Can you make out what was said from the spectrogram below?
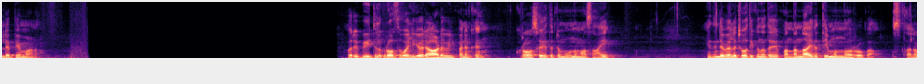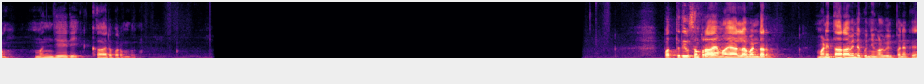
ലഭ്യമാണ്. ഒരു ബീറ്റിൽ ക്രോസ് വലിയൊരു ആട് വിൽപ്പനക്ക് ക്രോസ് ചെയ്തിട്ട് മൂന്ന് മാസമായി. ഇതിന്റെ വില ചോദിക്കുന്നത് പന്ത്രണ്ടായിരത്തി മുന്നൂറ് രൂപ. സ്ഥലം മഞ്ചേരി കാരപ്പറമ്പ് പത്ത് ദിവസം പ്രായമായ ലവണ്ടർ മണിത്താറാവിന്റെ കുഞ്ഞുങ്ങൾ വിൽപ്പനക്ക്.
